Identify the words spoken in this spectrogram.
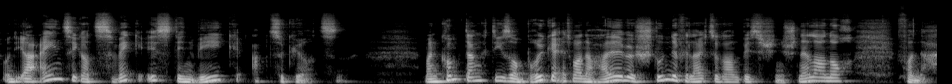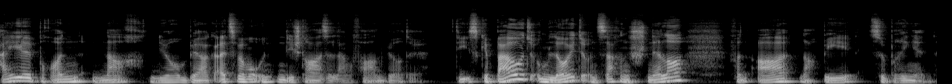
Und ihr einziger Zweck ist, den Weg abzukürzen. Man kommt dank dieser Brücke etwa eine halbe Stunde, vielleicht sogar ein bisschen schneller noch, von Heilbronn nach Nürnberg, als wenn man unten die Straße lang fahren würde. Die ist gebaut, um Leute und Sachen schneller von A nach B zu bringen.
